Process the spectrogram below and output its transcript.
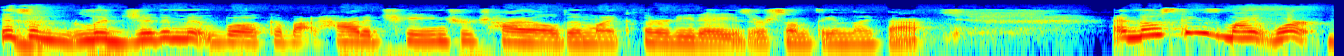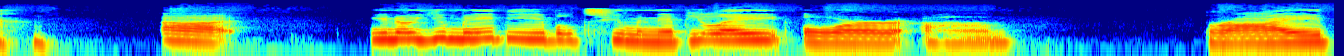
It's a legitimate book about how to change your child in like 30 days or something like that. And those things might work. Uh, you know, you may be able to manipulate or um, bribe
